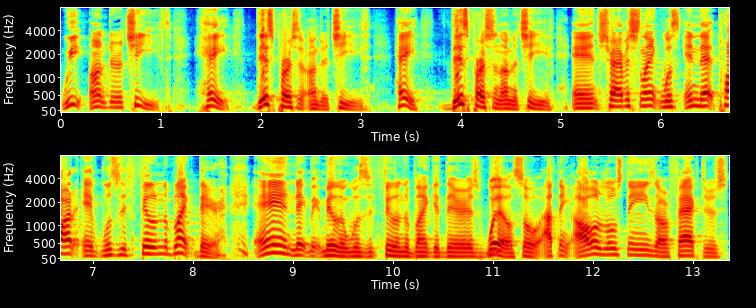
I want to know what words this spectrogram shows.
we underachieved. Hey this person underachieved. Hey this person underachieved. And Travis Schlenk was in that part it was filling the blank there. And Nate McMillan was filling the blanket there as well. So I think all of those things are factors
